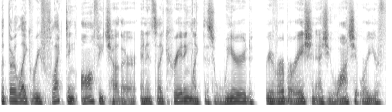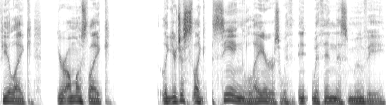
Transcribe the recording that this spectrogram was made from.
but they're like reflecting off each other and it's like creating like this weird reverberation as you watch it where you feel like you're almost like like you're just like seeing layers within within this movie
